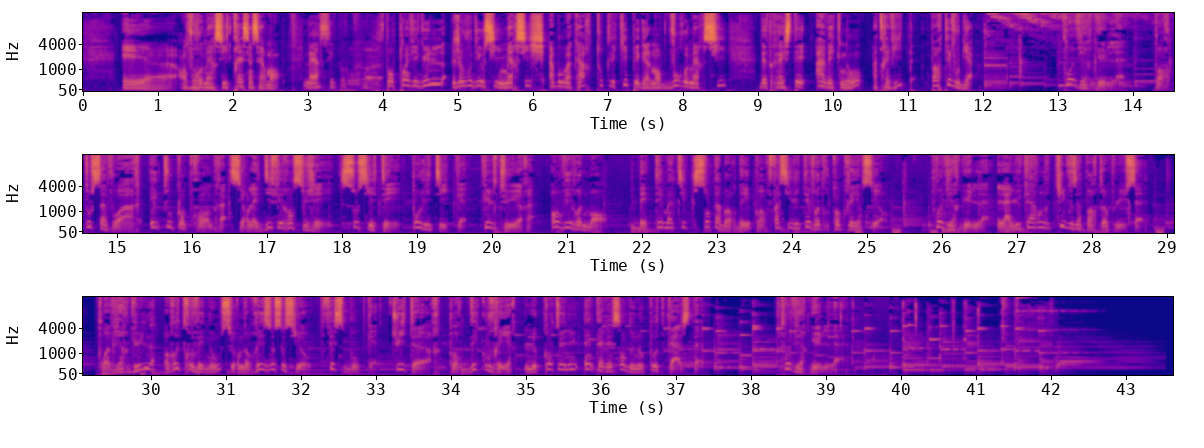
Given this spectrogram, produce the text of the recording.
Et euh, on vous remercie très sincèrement. Merci beaucoup. Pour point virgule, je vous dis aussi merci à Boubacar. Toute l'équipe également vous remercie d'être resté avec nous. À très vite. Portez-vous bien. Point virgule pour tout savoir et tout comprendre sur les différents sujets, société, politique, culture, environnement. Des thématiques sont abordées pour faciliter votre compréhension. Point virgule, la lucarne qui vous apporte un plus. Point virgule, retrouvez-nous sur nos réseaux sociaux, Facebook, Twitter, pour découvrir le contenu intéressant de nos podcasts. Point virgule.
